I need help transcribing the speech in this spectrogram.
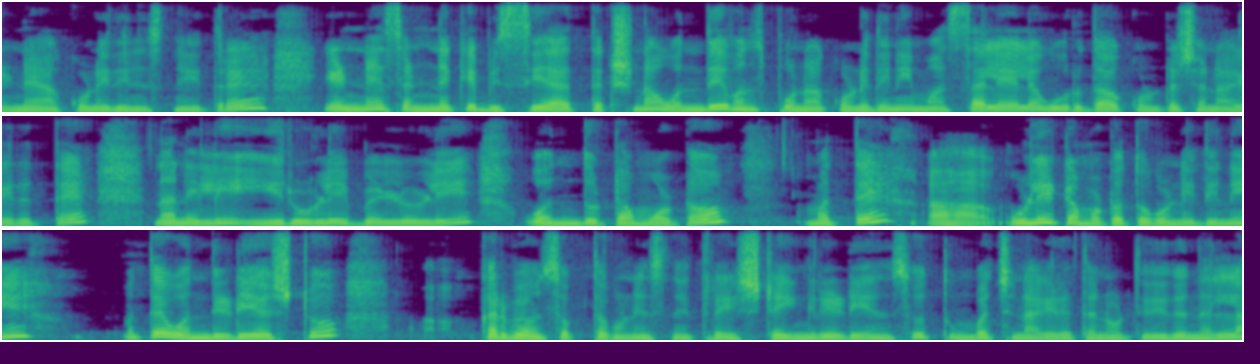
ಎಣ್ಣೆ ಹಾಕ್ಕೊಂಡಿದ್ದೀನಿ ಸ್ನೇಹಿತರೆ. ಎಣ್ಣೆ ಸಣ್ಣಕ್ಕೆ ಬಿಸಿ ಆದ ತಕ್ಷಣ ಒಂದೇ ಒಂದು ಸ್ಪೂನ್ ಹಾಕ್ಕೊಂಡಿದ್ದೀನಿ ಮಸಾಲೆ ಎಲ್ಲ ಹುರಿದು ಹಾಕ್ಕೊಂಡ್ರೆ ಚೆನ್ನಾಗಿರುತ್ತೆ. ನಾನಿಲ್ಲಿ ಈರುಳ್ಳಿ, ಬೆಳ್ಳುಳ್ಳಿ, ಒಂದು ಟೊಮೊಟೊ ಮತ್ತು ಹುಳಿ ಟೊಮೊಟೊ ತೊಗೊಂಡಿದ್ದೀನಿ. ಮತ್ತು ಒಂದು ಹಿಡಿಯಷ್ಟು ಕರಿಬೇವಿನ ಸೊಪ್ಪು ತೊಗೊಂಡಿದ್ದೀನಿ ಸ್ನೇಹಿತರೆ. ಇಷ್ಟೇ ಇಂಗ್ರೀಡಿಯೆಂಟ್ಸು ತುಂಬ ಚೆನ್ನಾಗಿರುತ್ತೆ ನೋಡ್ತೀವಿ ಇದನ್ನೆಲ್ಲ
